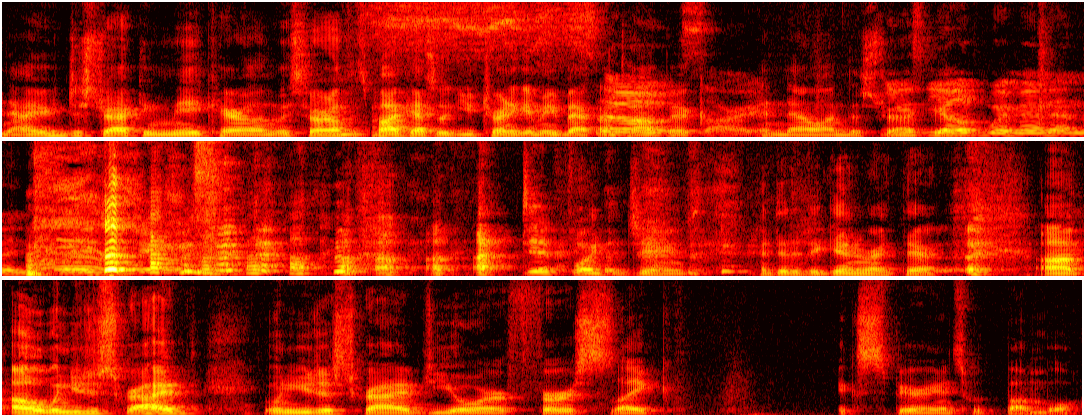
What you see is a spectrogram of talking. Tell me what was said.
now you're distracting me, Carolyn. We started off this podcast with you trying to get me back on topic, sorry. and now I'm You just distracted. yelled women and then you pointed to James. I did point to James. I did it again right there. Um, oh, when you described when you described your first like experience with Bumble,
